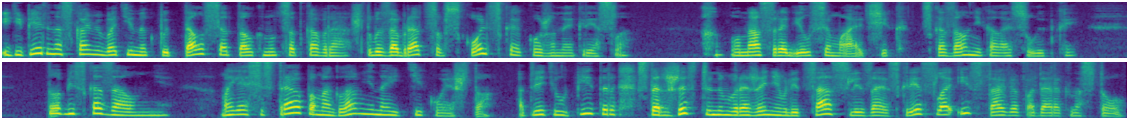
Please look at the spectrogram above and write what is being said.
и теперь носками ботинок пытался оттолкнуться от ковра, чтобы забраться в скользкое кожаное кресло. «У нас родился мальчик», — сказал Николай с улыбкой. «Тоби сказал мне. Моя сестра помогла мне найти кое-что», — ответил Питер с торжественным выражением лица, слезая с кресла и ставя подарок на стол.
